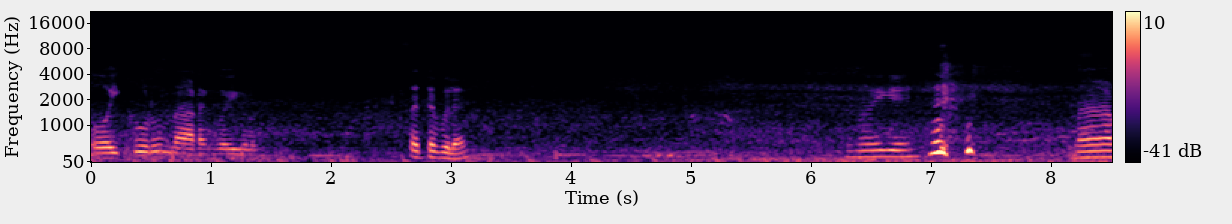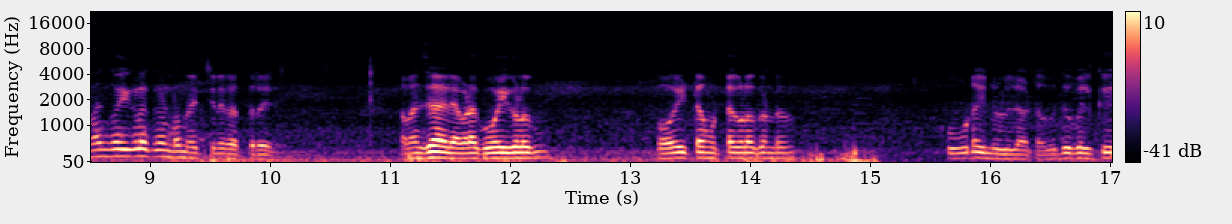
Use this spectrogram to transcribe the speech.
കോഴിക്കൂടും നാടൻ കോഴികളും. സെറ്റപ്പില്ലേ നാടൻ കോഴികളൊക്കെ ഉണ്ടോന്ന് വെച്ചിന് ഖത്തറയിൽ അപ്പം മനസ്സിലായില്ലേ? അവിടെ കോഴികളും കോയിട്ട മുട്ടകളൊക്കെ ഉണ്ട്. കൂടെ അതിന്റെ ഉള്ളിലാട്ടോ. ഇത് ഇവർക്ക്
